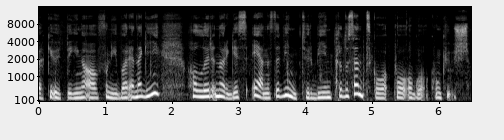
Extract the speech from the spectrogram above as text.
øke utbygginga av fornybar energi, holder Norges eneste vindturbinprodusent på å gå konkurs.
